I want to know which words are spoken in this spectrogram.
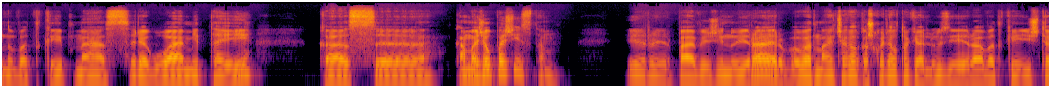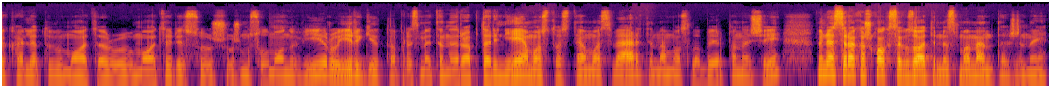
nu, vad, kaip mes reaguojam į tai, kas, e, ką mažiau pažįstam. Ir, ir pavyzdžiui, nu yra, ir vat, man čia gal kažkodėl tokia iliuzija yra, vat, kai išteka lietuvių moterų, moteris už, už musulmonų vyrų, irgi, ta prasme, ten yra aptarinėjamos tos temos, vertinamos labai ir panašiai. Nu, nes yra kažkoks egzotinis momentas, žinai,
